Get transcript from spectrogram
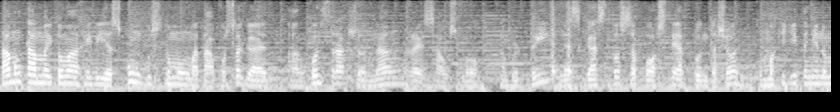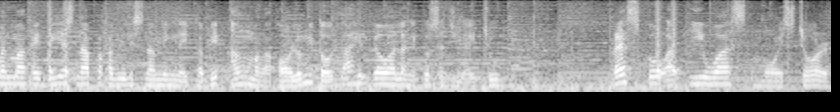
Tamang-tama ito mga kaidiyas kung gusto mong matapos agad ang construction ng rest house mo. Number 3, less gastos sa poste at pundasyon. Kung makikita nyo naman mga kaidiyas, napakabilis naming naikabit ang mga column nito dahil gawa lang ito sa GI tube. Presko at iwas moisture.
